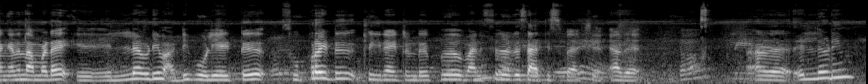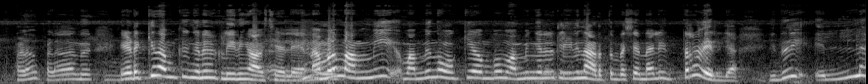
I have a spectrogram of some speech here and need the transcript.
അങ്ങനെ നമ്മുടെ എല്ലാവിടെയും അടിപൊളിയായിട്ട് സൂപ്പറായിട്ട് ക്ലീൻ ആയിട്ടുണ്ട്. ഇപ്പൊ മനസ്സിലൊരു സാറ്റിസ്ഫാക്ഷൻ അതെ. അതെ. എല്ലാവിടെയും പള പളാന്ന്. ഇടയ്ക്ക് നമുക്ക് ഇങ്ങനെ ഒരു ക്ലീനിങ് ആവശ്യമല്ലേ നമ്മൾ മമ്മി മമ്മി നോക്കിയാകുമ്പോൾ മമ്മി ഇങ്ങനെ ഒരു ക്ലീനിങ് നടത്തും. പക്ഷെ എന്നാലും ഇത്ര വരില്ല. ഇത് എല്ലാ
